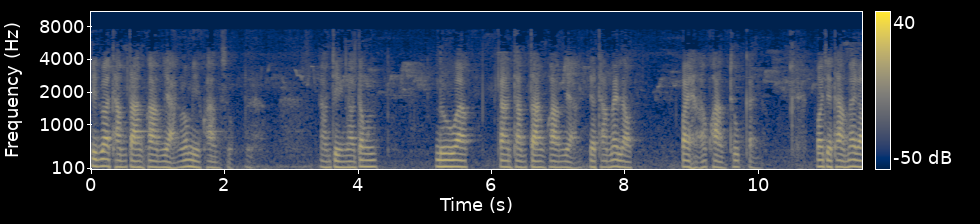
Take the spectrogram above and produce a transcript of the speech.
คิดว่าทำตามความอยากแล้วมีความสุขความจริงเราต้องรู้ว่าการทำตามความอยาก จะทำให้เราไปหาความทุกข์กัน เพราะจะทำให้เรา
